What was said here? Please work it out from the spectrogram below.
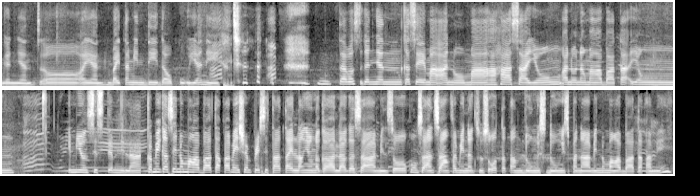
Ganyan. So ayan vitamin D daw po yan eh. Tapos ganyan kasi maano mahahasa yung ano ng mga bata yung immune system nila. Kami kasi nung mga bata kami, syempre si tatay lang yung nag-aalaga sa amin. So kung saan saan kami nagsusuot at ang dungis-dungis pa namin nung mga bata kami.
